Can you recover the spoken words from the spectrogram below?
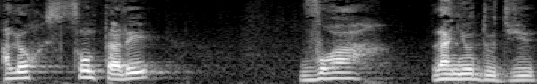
Alors, ils sont allés voir l'agneau de Dieu.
